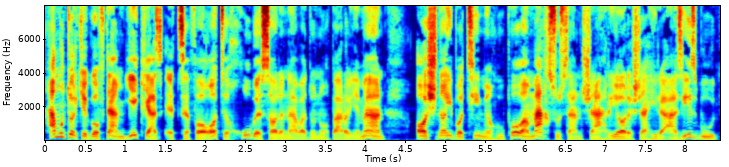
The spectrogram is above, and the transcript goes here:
همونطور که گفتم یکی از اتفاقات خوب سال 99 برای من آشنایی با تیم هوپو و مخصوصا شهریار شهیر عزیز بود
